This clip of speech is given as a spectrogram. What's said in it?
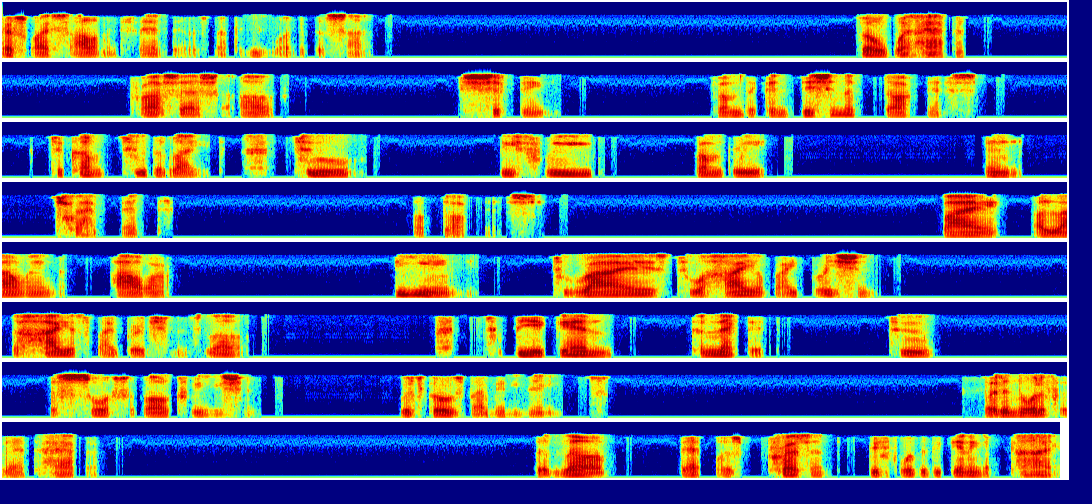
That's why Solomon said there is nothing new under the sun. So what happened? Process of shifting from the condition of darkness to come to the light, to be freed from the entrapment of darkness by allowing our being to rise to a higher vibration. The highest vibration is love. To be again connected to the source of all creation, which goes by many names. But in order for that to happen, the love that was present before the beginning of time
